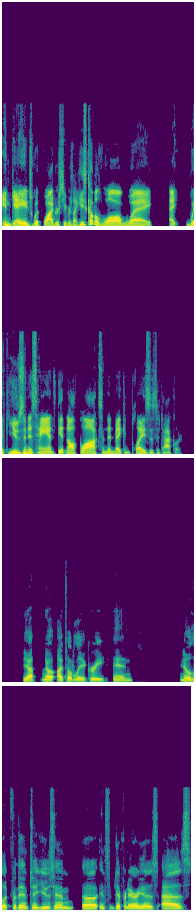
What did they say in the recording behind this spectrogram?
engage with wide receivers, like he's come a long way at, with using his hands, getting off blocks, and then making plays as a tackler. Yeah, no, I totally agree. And you know, look for them to use him uh, in some different areas as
